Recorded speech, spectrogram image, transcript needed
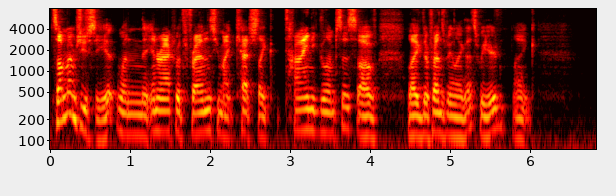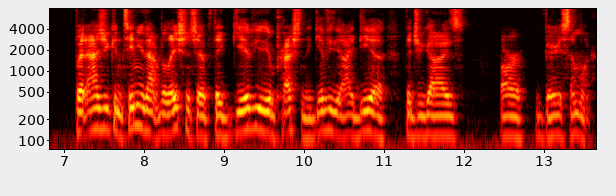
sometimes you see it when they interact with friends you might catch like tiny glimpses of like their friends being like that's weird like but as you continue that relationship they give you the impression they give you the idea that you guys are very similar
